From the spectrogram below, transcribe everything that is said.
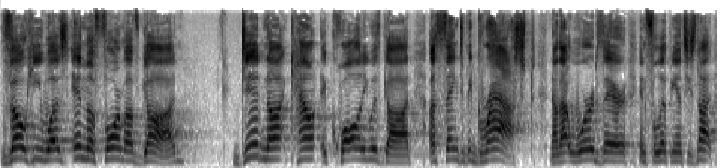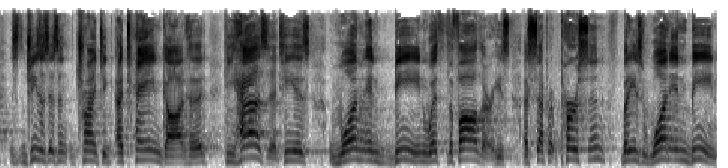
though he was in the form of God, did not count equality with God a thing to be grasped now, that word there in Philippians, he's not, Jesus isn't trying to attain Godhood. He has it. He is one in being with the Father. He's a separate person, but he's one in being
